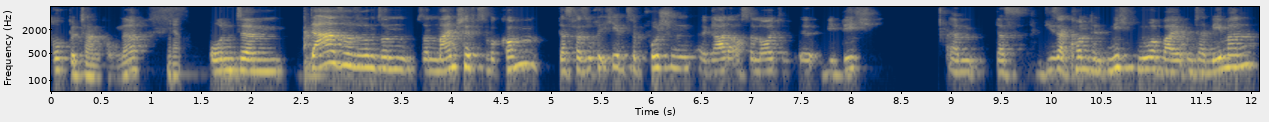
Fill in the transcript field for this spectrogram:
Druckbetankung. Ne? Ja. Und ähm, da so, so, so, ein, so ein Mindshift zu bekommen, das versuche ich eben zu pushen, äh, gerade auch so Leute äh, wie dich, ähm, dass dieser Content nicht nur bei Unternehmern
